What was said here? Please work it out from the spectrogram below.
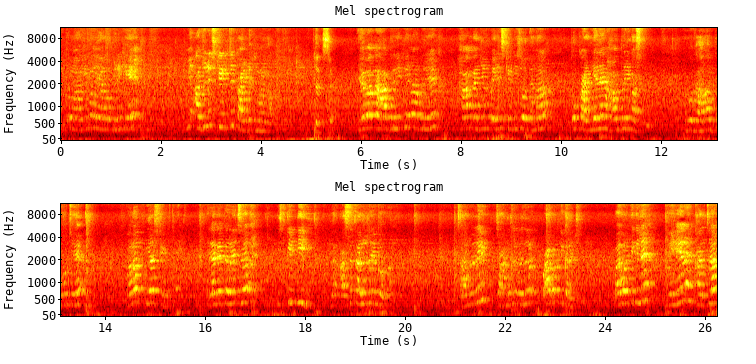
इथं मागे पण आहे ब्रेक आहे मी अजून एक स्केटीचं काढलं तुम्हाला हे। बघा हा ब्रेक आहे ना ब्रेक हा माझे पहिले स्केटीचा होता ना तो काढलेला आहे हा ब्रेक असतो हा बघा हा तोच आहे मला या स्केटीचा आहे याला काय करायचं स्केटी असं चालू रे बघा चालू रे चालू करायचं पाय वरती करायचे पाय वरती केले मेले ना खालचा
